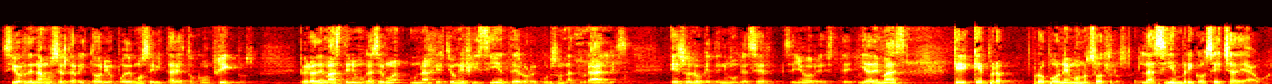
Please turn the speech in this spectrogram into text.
Si ordenamos el territorio podemos evitar estos conflictos. Pero además tenemos que hacer una, gestión eficiente de los recursos naturales. Eso es lo que tenemos que hacer, señor. Este, y además, ¿qué, proponemos nosotros? La siembra y cosecha de agua.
